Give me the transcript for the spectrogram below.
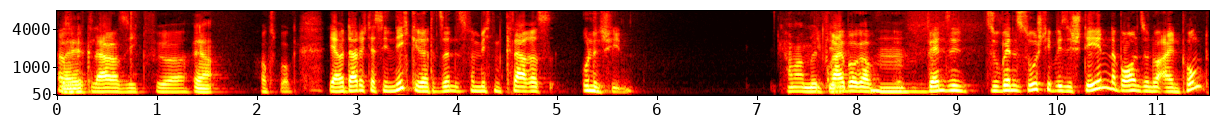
also weil- ein klarer Sieg für Ja. Augsburg. Ja, aber dadurch, dass sie nicht gerettet sind, ist für mich ein klares Unentschieden. Kann man Die mit. Freiburger, Mhm. wenn sie so, wenn es so steht, wie sie stehen, dann brauchen sie nur einen Punkt,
